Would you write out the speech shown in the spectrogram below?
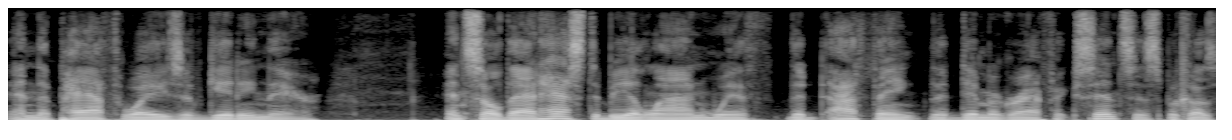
and the pathways of getting there. And so that has to be aligned with the I think the demographic census because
